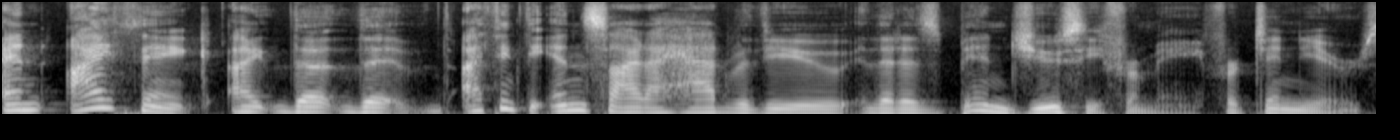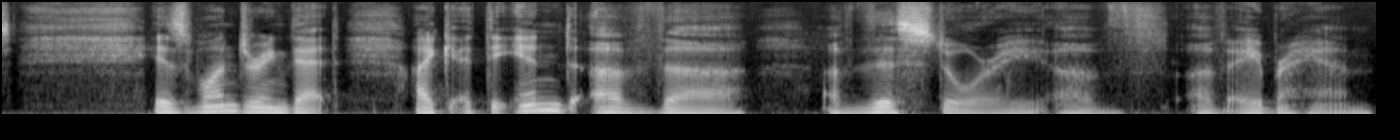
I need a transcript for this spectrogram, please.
And I think I the the I think the insight I had with you that has been juicy for me for 10 years is wondering that like at the end of the of this story of of Abraham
